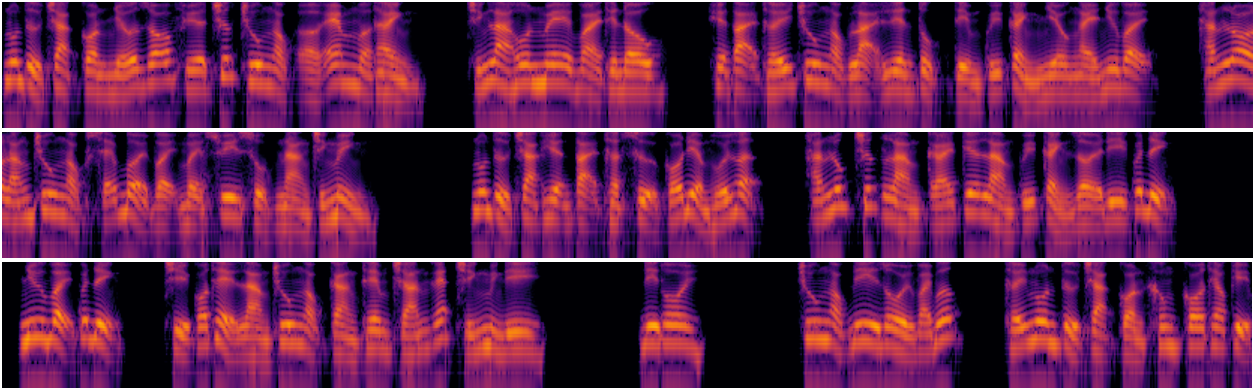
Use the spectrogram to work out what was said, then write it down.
Nôn tử trạc còn nhớ rõ phía trước Chu Ngọc ở M thành, chính là hôn mê vài thiên đâu, hiện tại thấy Chu Ngọc lại liên tục tìm quý cảnh nhiều ngày như vậy, hắn lo lắng Chu Ngọc sẽ bởi vậy mệt suy sụp nàng chính mình. Nôn tử trạc hiện tại thật sự có điểm hối hận, hắn lúc trước làm cái kia làm quý cảnh rời đi quyết định. Như vậy quyết định, chỉ có thể làm Chu Ngọc càng thêm chán ghét chính mình đi. Đi thôi. Chu Ngọc đi rồi vài bước, thấy nôn tử trạc còn không co theo kịp,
